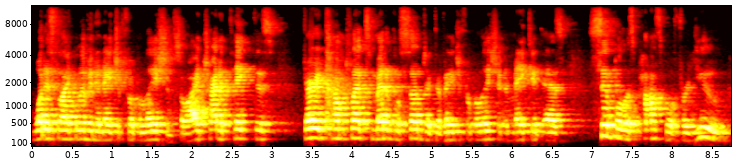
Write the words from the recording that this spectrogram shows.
what it's like living in atrial fibrillation. So I try to take this very complex medical subject of atrial fibrillation and make it as simple as possible for you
